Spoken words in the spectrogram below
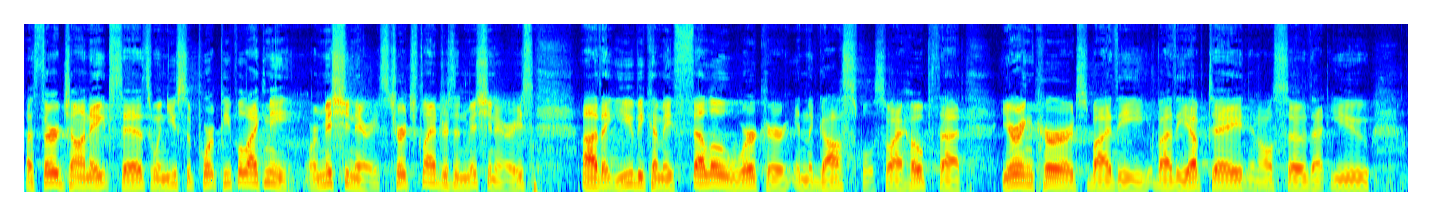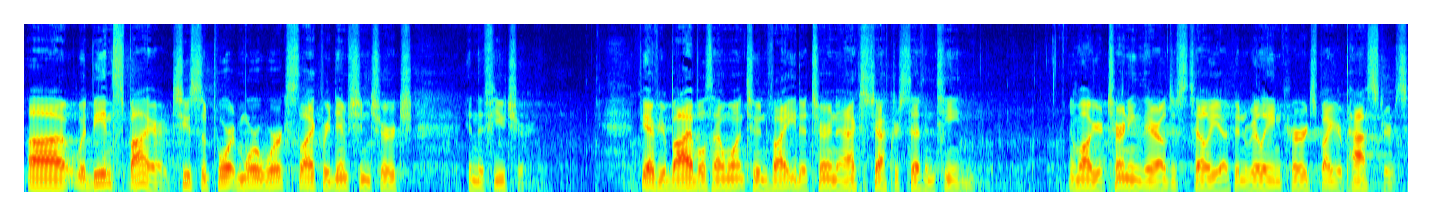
A 3 John 8 says, when you support people like me, or missionaries, church planters and missionaries, uh, that you become a fellow worker in the gospel. So I hope that you're encouraged by the, by the update and also that you uh, would be inspired to support more works like Redemption Church in the future. If you have your Bibles, I want to invite you to turn to Acts chapter 17. And while you're turning there, I'll just tell you I've been really encouraged by your pastors,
